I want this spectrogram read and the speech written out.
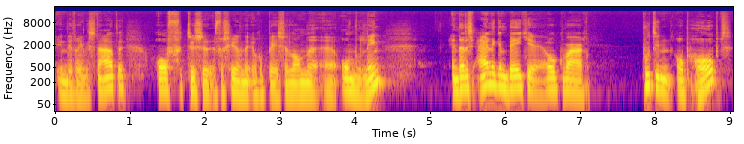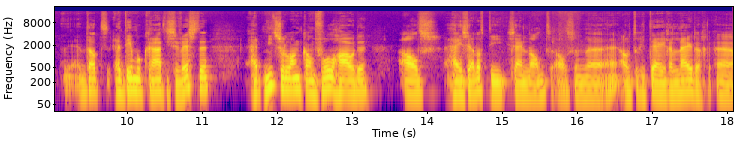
in de Verenigde Staten. Of tussen verschillende Europese landen uh, onderling. En dat is eigenlijk een beetje ook waar Poetin op hoopt. Dat het democratische Westen het niet zo lang kan volhouden als hij zelf, die zijn land als een uh, autoritaire leider uh,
